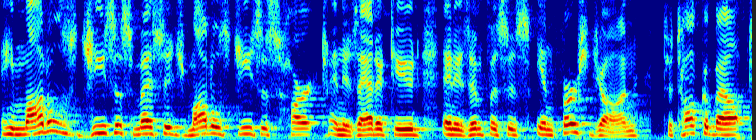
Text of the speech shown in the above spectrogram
He models Jesus' message, models Jesus' heart and his attitude and his emphasis in First John to talk about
